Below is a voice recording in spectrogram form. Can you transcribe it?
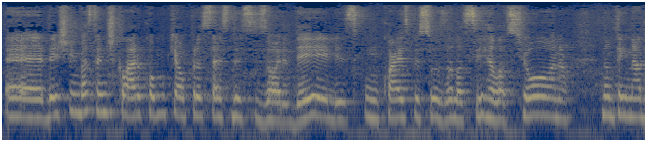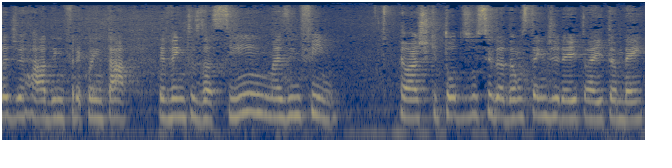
é, deixem bastante claro como que é o processo decisório deles, com quais pessoas elas se relacionam. Não tem nada de errado em frequentar eventos assim, mas enfim, eu acho que todos os cidadãos têm direito aí também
